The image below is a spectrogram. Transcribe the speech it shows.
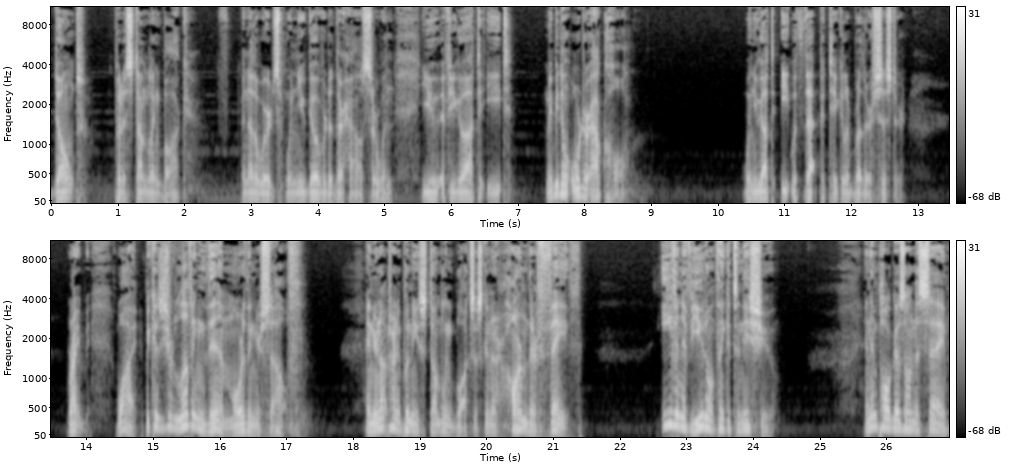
Don't put a stumbling block. In other words, when you go over to their house or when you, if you go out to eat, maybe don't order alcohol when you go out to eat with that particular brother or sister. Right? Why? Because you're loving them more than yourself and you're not trying to put any stumbling blocks that's going to harm their faith, even if you don't think it's an issue. And then Paul goes on to say,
